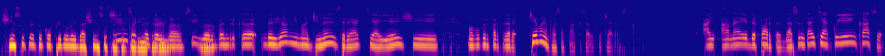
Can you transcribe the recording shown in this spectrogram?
și în sufletul copilului, dar și în sufletul și în părintelui. sufletul meu, sigur, da. pentru că deja îmi imaginez reacția ei și mă bucur foarte tare. Ce mai pot să fac să-l cuceresc? A, a mea e departe, dar sunt alții cu ei în casă.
